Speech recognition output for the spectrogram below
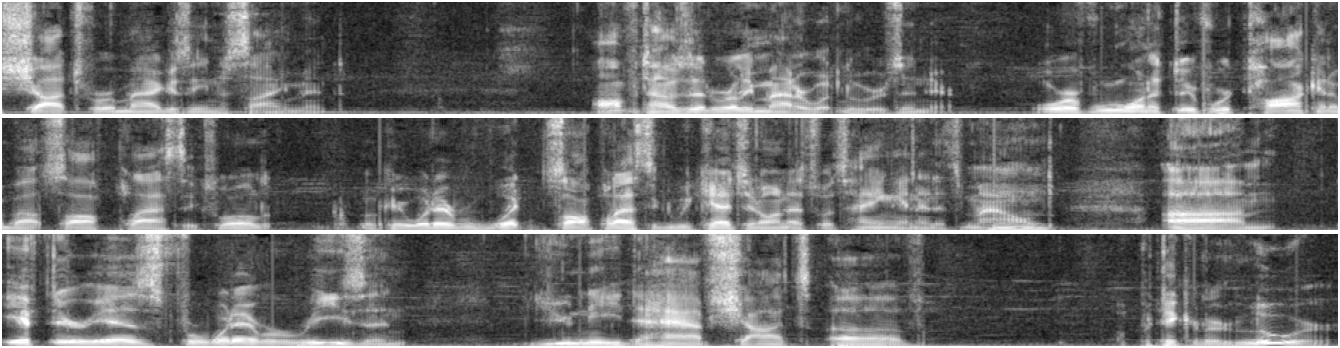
shots for a magazine assignment, oftentimes it doesn't really matter what lure's in there. Or if we want to, if we're talking about soft plastics, well, okay, whatever, what soft plastic do we catch it on? That's what's hanging in its mouth. Um, if there is, for whatever reason, you need to have shots of a particular lure,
